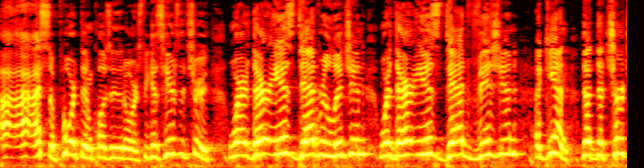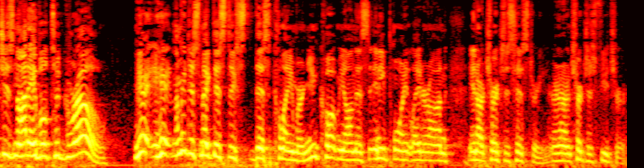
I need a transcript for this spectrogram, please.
I, I, support them closing the doors because here's the truth. Where there is dead religion, where there is dead vision, again, the, the church is not able to grow. Here, here, let me just make this, this disclaimer, and you can quote me on this at any point later on in our church's history or in our church's future.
